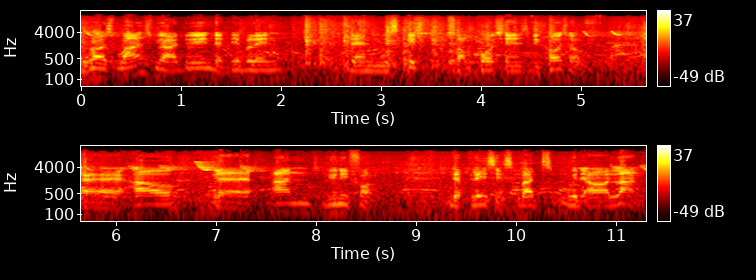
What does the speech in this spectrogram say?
because once you are doing the dibbling, then you skip some portions because of uh, how uh, ununiform the place is. But with our land,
